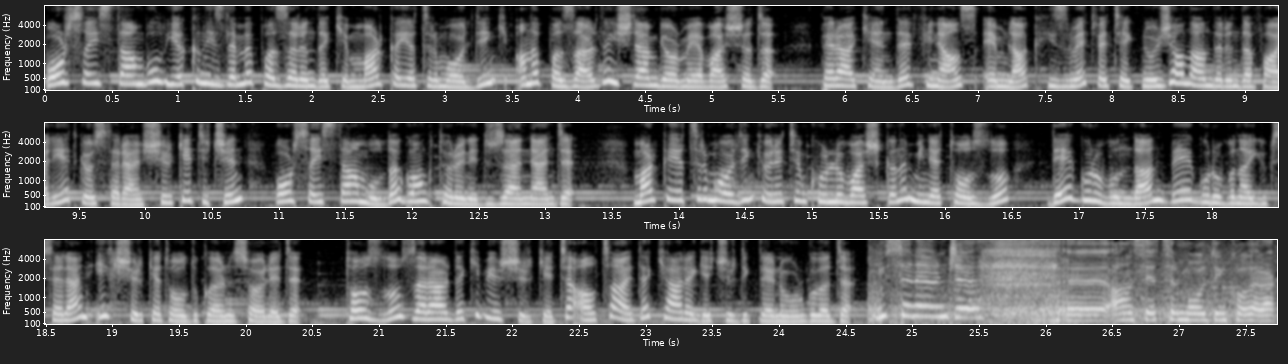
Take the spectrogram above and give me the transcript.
Borsa İstanbul yakın izleme pazarındaki Marka Yatırım Holding ana pazarda işlem görmeye başladı. Perakende, finans, emlak, hizmet ve teknoloji alanlarında faaliyet gösteren şirket için Borsa İstanbul'da gong töreni düzenlendi. Marka Yatırım Holding Yönetim Kurulu Başkanı Mine Tozlu, D grubundan B grubuna yükselen ilk şirket olduklarını söyledi. Tozlu, zarardaki bir şirketi 6 ayda kâra geçirdiklerini vurguladı. Bir sene önce e, Ansa Yatırım Holding olarak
